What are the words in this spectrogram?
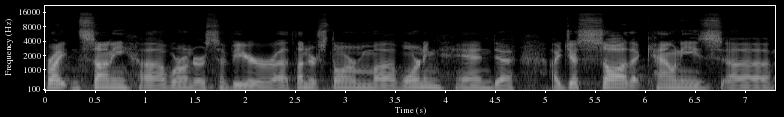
bright and sunny, uh, we're under a severe uh, thunderstorm uh, warning. And I just saw that counties kind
